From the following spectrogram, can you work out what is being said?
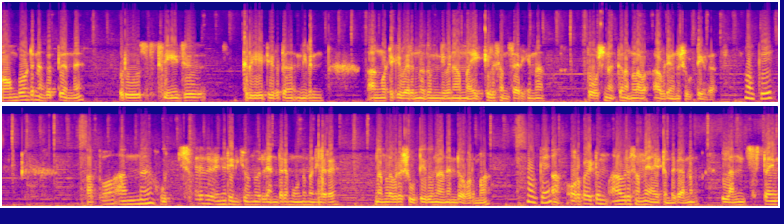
കോമ്പൗണ്ടിനകത്ത് തന്നെ ഒരു സ്റ്റേജ് ക്രിയേറ്റ് ചെയ്തിട്ട് നിവിൻ അങ്ങോട്ടേക്ക് വരുന്നതും നിവിൻ ആ മൈക്കിൽ സംസാരിക്കുന്ന പോർഷനൊക്കെ നമ്മൾ അവിടെയാണ് ഷൂട്ട് ചെയ്തത്. ഓക്കെ അപ്പോ അന്ന് ഉച്ച കഴിഞ്ഞിട്ട് എനിക്ക് തോന്നുന്നു ഒരു രണ്ടര മൂന്ന് മണി വരെ നമ്മൾ അവിടെ ഷൂട്ട് ചെയ്തു എന്നാണ് എന്റെ ഓർമ്മ. ഉറപ്പായിട്ടും ആ ഒരു സമയമായിട്ടുണ്ട്. കാരണം ലഞ്ച് ടൈം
